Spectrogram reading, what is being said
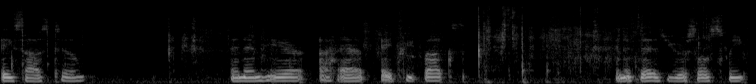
A size too. And then here I have a treat box. And it says, you're so sweet.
